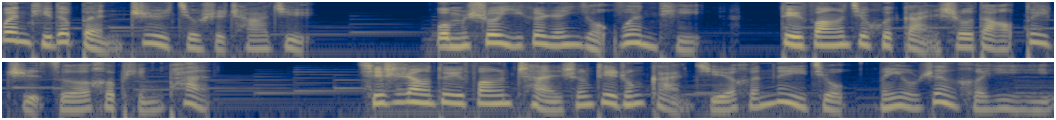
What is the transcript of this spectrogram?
问题的本质就是差距。我们说一个人有问题，对方就会感受到被指责和评判。其实让对方产生这种感觉和内疚没有任何意义，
